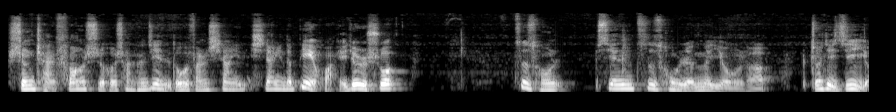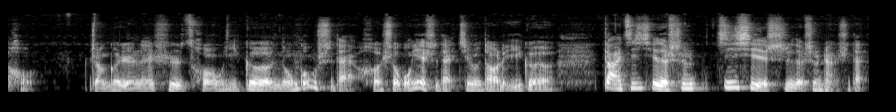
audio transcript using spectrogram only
生产方式和上层建筑都会发生相应相应的变化。也就是说，自从先自从人们有了蒸汽机以后，整个人类是从一个农工时代和手工业时代进入到了一个大机械的生机械式的生产时代。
